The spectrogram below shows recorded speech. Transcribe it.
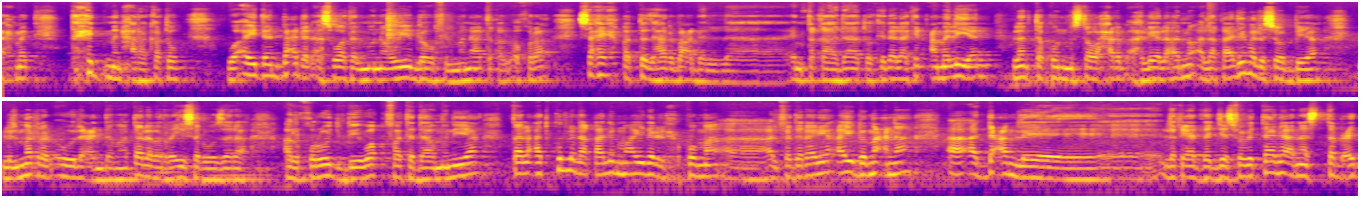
أحمد تحد من حركته وأيضا بعد الأصوات المناوين له في المناطق الأخرى. صحيح قد تظهر بعض الانتقادات وكذا لكن عمليا لن تكون مستوى حرب أهلية لأنه الأقاليم الاثيوبيه للمرة الأولى عندما طلب الرئيس الوزراء الخروج بوقفة تضامنيه طلعت كل الأقاليم مؤيده للحكومة آه، الفدرالية أي بمعنى الدعم لقيادة الجيش فبالتالي أنا أستبعد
